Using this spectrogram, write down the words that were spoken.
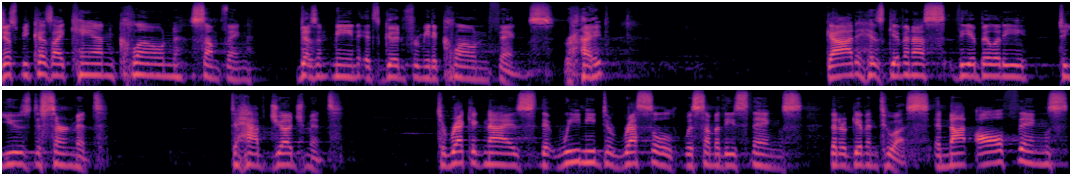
Just because I can clone something doesn't mean it's good for me to clone things, right? God has given us the ability to use discernment, to have judgment, to recognize that we need to wrestle with some of these things that are given to us, and not all things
